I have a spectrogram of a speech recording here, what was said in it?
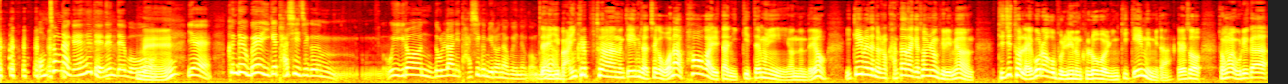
엄청나게 해 되는데 뭐. 네. 예. 근데 왜 이게 다시 지금 이런 논란이 다시금 일어나고 있는 건가요? 네, 이 마인크래프트라는 게임 자체가 워낙 파워가 일단 있기 때문이었는데요. 이 게임에 대해서 좀 간단하게 설명드리면 디지털 레고라고 불리는 글로벌 인기 게임입니다. 그래서 정말 우리가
